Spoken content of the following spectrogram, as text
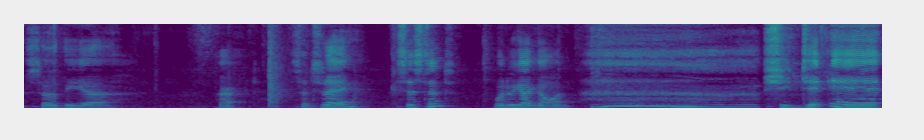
so the, uh, all right. So today, assistant, what do we got going? she did it.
